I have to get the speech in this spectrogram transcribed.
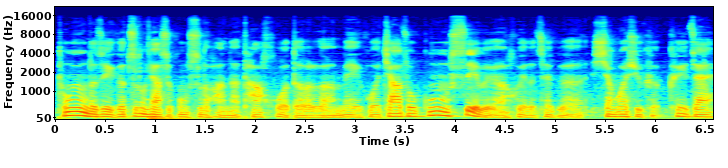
通用的这个自动驾驶公司的话呢，它获得了美国加州公用事业委员会的这个相关许可，可以在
